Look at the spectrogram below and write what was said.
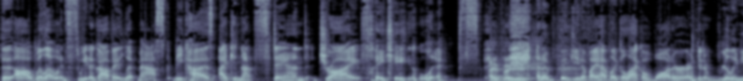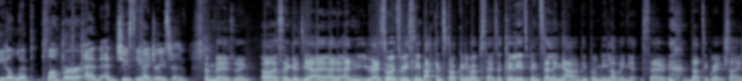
the uh, willow and sweet agave lip mask because I cannot stand dry, flaky lips. I feel you. And I'm thinking if I have like a lack of water, I'm gonna really need a lip plumper and and juicy hydration. Amazing. Oh, so good. Yeah, and and I saw it's recently back in stock on your website. So clearly it's been selling out and people have been loving it. So that's a great sign.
